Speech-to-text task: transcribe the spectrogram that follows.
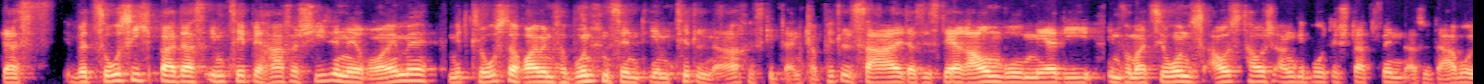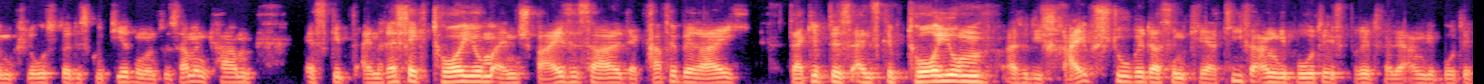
Das wird so sichtbar, dass im CPH verschiedene Räume mit Klosterräumen verbunden sind, ihrem Titel nach. Es gibt einen Kapitelsaal, das ist der Raum, wo mehr die Informationsaustauschangebote stattfinden, also da, wo im Kloster diskutiert und zusammenkamen. Es gibt ein Refektorium, einen Speisesaal, der Kaffeebereich. Da gibt es ein Skriptorium, also die Schreibstube, das sind kreative Angebote, spirituelle Angebote.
